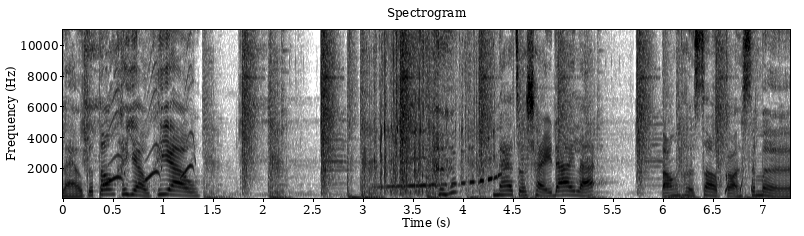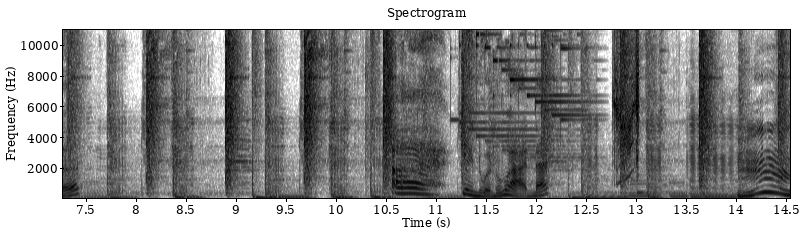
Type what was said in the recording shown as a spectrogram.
แล้วก็ต้องเขย่าเขย่าน่าจะใช้ได้ละ ต้องทดสอบก่อนเสมออากลิ่นหวานหวานๆนะ อืม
